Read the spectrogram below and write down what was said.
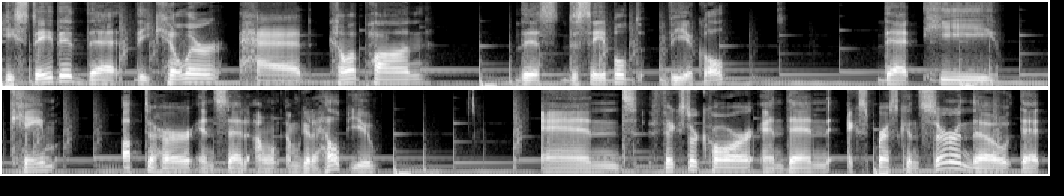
He stated that the killer had come upon this disabled vehicle, that he came up to her and said, I'm, I'm going to help you, and fixed her car, and then expressed concern, though, that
